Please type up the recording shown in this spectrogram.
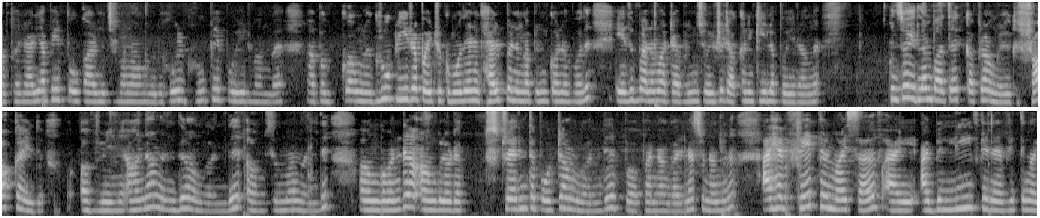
அப்போ நிறையா பேர் போக ஆரம்பிச்சிருவாங்க. அவங்களோட ஹோல் குரூப்பே போயிடுவாங்க. அப்போ அவங்க குரூப் லீடராக போயிட்டுருக்கும் போது எனக்கு ஹெல்ப் பண்ணுங்க அப்படின்னு கொண்ட போது எதுவும் பண்ண மாட்டேன் அப்படின்னு சொல்லிட்டு டக்குன்னு கீழே போயிடுறாங்க. ஸோ இதெல்லாம் பார்த்ததுக்கப்புறம் அவங்களுக்கு ஷாக் ஆகிடுது அப்படின்னு. ஆனால் வந்து அவங்க வந்து அவங்க சும்மா வந்து அவங்க வந்து அவங்களோட ஸ்ட்ரென்த்தை போட்டு அவங்க வந்து இப்போ பண்ணாங்க. என்ன சொன்னாங்கன்னா I have faith in myself I I believed in everything I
